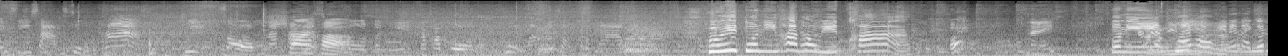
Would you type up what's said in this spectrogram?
YC 305ที่2นะคะใช่ค่ะ80โลตัวนี้นะคะโปรถูกมากเลย2,900 เฮ้ย ตัวนี้ผ้าทวิตค่ะโอ๊ยไหน ตัวนี้ผ้าทวิตไหนๆก็ไ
